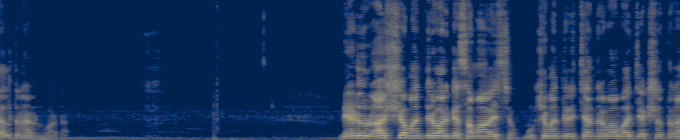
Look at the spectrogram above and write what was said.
వెళ్తున్నారనమాట నేడు రాష్ట్ర మంత్రివర్గ సమావేశం. ముఖ్యమంత్రి చంద్రబాబు అధ్యక్షతన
